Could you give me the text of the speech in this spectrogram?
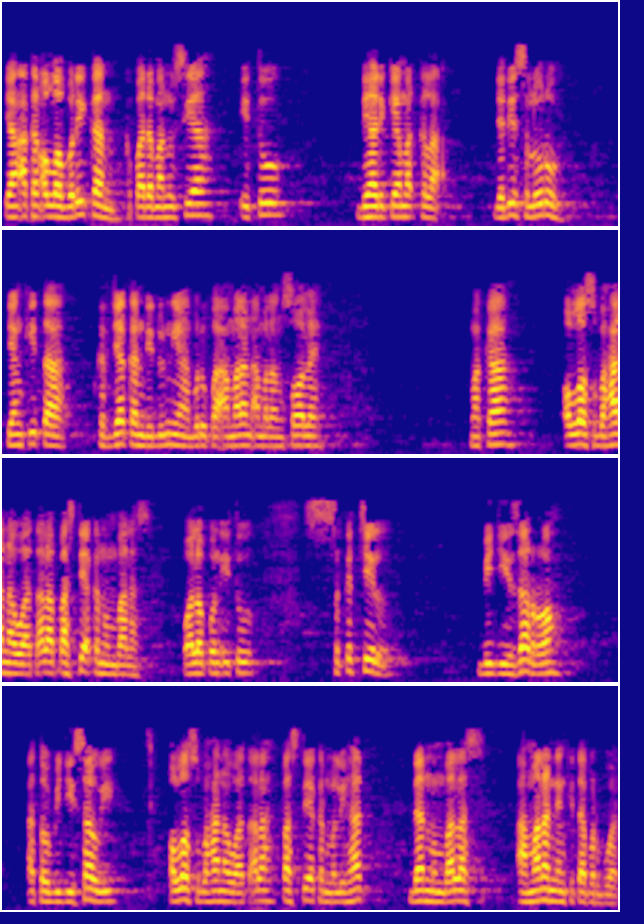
yang akan Allah berikan kepada manusia itu di hari kiamat kelak. Jadi seluruh yang kita kerjakan di dunia berupa amalan-amalan soleh, maka Allah Subhanahu wa taala pasti akan membalas walaupun itu sekecil biji zarrah atau biji sawi, Allah Subhanahu wa taala pasti akan melihat dan membalas amalan yang kita perbuat.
